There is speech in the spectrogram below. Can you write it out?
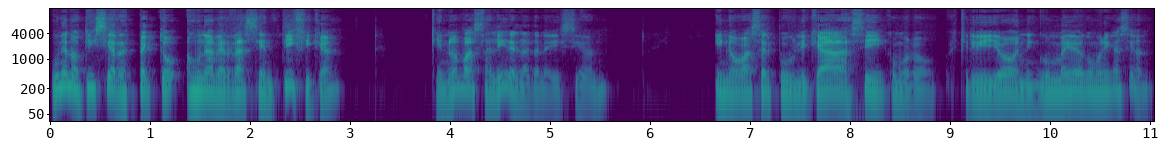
una noticia respecto a una verdad científica que no va a salir en la televisión y no va a ser publicada así como lo escribí yo en ningún medio de comunicación,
